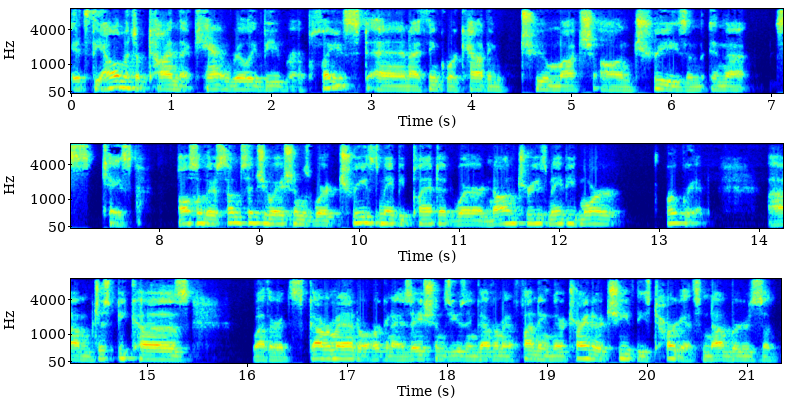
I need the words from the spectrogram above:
it's the element of time that can't really be replaced, and I think we're counting too much on trees in in that case. Also, there's some situations where trees may be planted where non-trees may be more appropriate, um, just because whether it's government or organizations using government funding, they're trying to achieve these targets, numbers of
